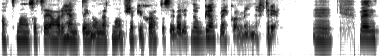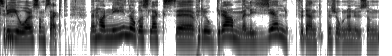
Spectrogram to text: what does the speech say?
att man så att säga har det hänt en gång, att man försöker sköta sig väldigt noggrant med ekonomin efter det. Mm. Men tre år som sagt. Men har ni något slags eh, program eller hjälp för den personen nu som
